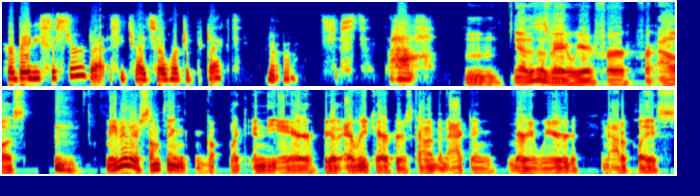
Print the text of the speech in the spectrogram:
Her baby sister that she tried so hard to protect, no, it's just ah. Hmm. Yeah, this is very weird for for Alice. Maybe there's something go- like in the air because every character has kind of been acting very weird and out of place.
